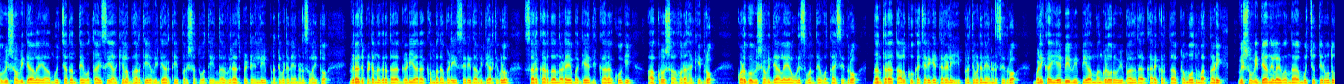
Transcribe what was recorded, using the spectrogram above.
ವಿಶ್ವವಿದ್ಯಾಲಯ ಮುಚ್ಚದಂತೆ ಒತ್ತಾಯಿಸಿ ಅಖಿಲ ಭಾರತೀಯ ವಿದ್ಯಾರ್ಥಿ ಪರಿಷತ್ ವತಿಯಿಂದ ವಿರಾಜಪೇಟೆಯಲ್ಲಿ ಪ್ರತಿಭಟನೆ ನಡೆಸಲಾಯಿತು. ವಿರಾಜಪೇಟೆ ನಗರದ ಗಡಿಯಾರ ಕಂಬದ ಬಳಿ ಸೇರಿದ ವಿದ್ಯಾರ್ಥಿಗಳು ಸರ್ಕಾರದ ನಡೆ ಬಗ್ಗೆ ಧಿಕ್ಕಾರ ಕೂಗಿ ಆಕ್ರೋಶ ಹೊರಹಾಕಿದ್ರು. ಕೊಡಗು ವಿಶ್ವವಿದ್ಯಾಲಯ ಉಳಿಸುವಂತೆ ಒತ್ತಾಯಿಸಿದ್ರು. ನಂತರ ತಾಲೂಕು ಕಚೇರಿಗೆ ತೆರಳಿ ಪ್ರತಿಭಟನೆ ನಡೆಸಿದ್ರು. ಬಳಿಕ ಎಬಿವಿಪಿಯ ಮಂಗಳೂರು ವಿಭಾಗದ ಕಾರ್ಯಕರ್ತ ಪ್ರಮೋದ್ ಮಾತನಾಡಿ ವಿಶ್ವವಿದ್ಯಾನಿಲಯವನ್ನ ಮುಚ್ಚುತ್ತಿರುವುದು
